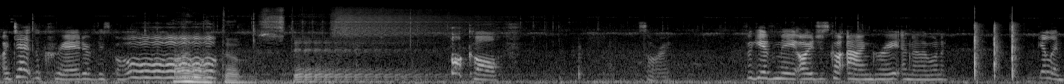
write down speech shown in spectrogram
I doubt the creator of this. I Oh! want those sticks. Fuck off! Sorry. Forgive me, I just got angry and I want to kill him.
